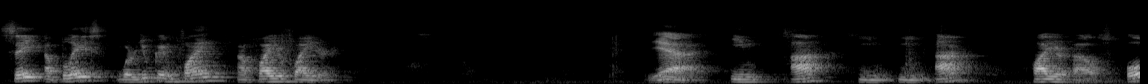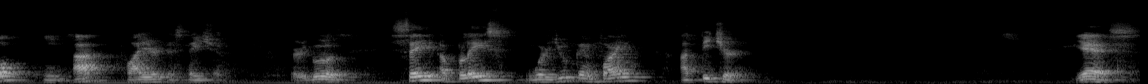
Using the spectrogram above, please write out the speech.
Say a place where you can find a firefighter. Yeah, in a in in a firehouse or in a fire station. Very good. Say a place where you can find a teacher. Yes,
